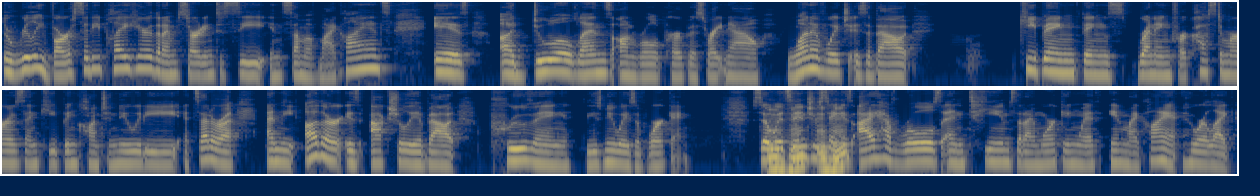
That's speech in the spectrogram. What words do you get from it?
The really varsity play here that I'm starting to see in some of my clients is a dual lens on role purpose right now, one of which is about keeping things running for customers and keeping continuity, et cetera. And the other is actually about proving these new ways of working. So what's Mhm, interesting mhm. is I have roles and teams that I'm working with in my client who are like,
